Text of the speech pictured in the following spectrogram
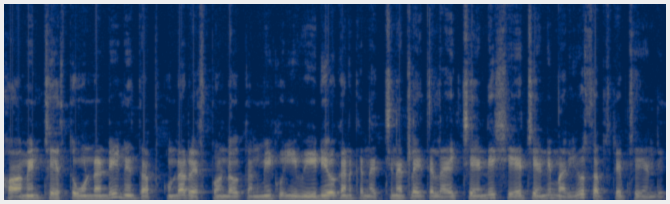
కామెంట్ చేస్తూ ఉండండి. నేను తప్పకుండా రెస్పాండ్ అవుతాను. మీకు ఈ వీడియో కనుక నచ్చినట్లయితే లైక్ చేయండి షేర్ చేయండి మరియు సబ్స్క్రైబ్ చేయండి.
